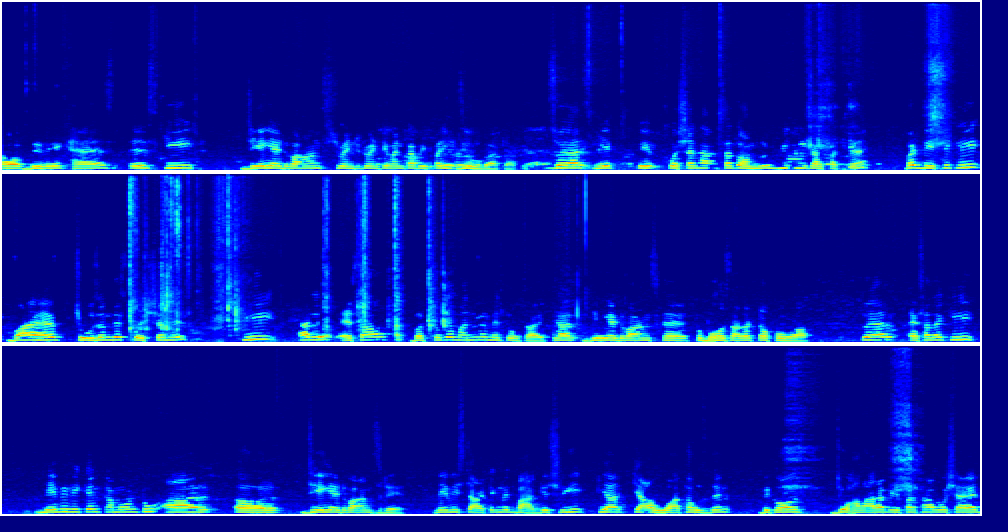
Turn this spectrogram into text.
Vivek has is की जे एडवांस 2021 का पेपर इजी होगा क्या? सो so, यार ये क्वेश्चन का आंसर तो हम लोग भी नहीं कर सकते हैं। But basically why have chosen this question is कि यार ऐसा बच्चों के मन में मित होता है कि यार जे एडवांस है तो बहुत ज़्यादा टफ होगा। तो यार, ऐसा था कि maybe we can come on to our JEE advance day maybe starting with Bhagyashree कि यार क्या हुआ था उस दिन? बिकॉज़ जो हमारा पेपर था, वो शायद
